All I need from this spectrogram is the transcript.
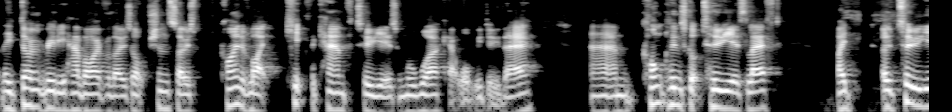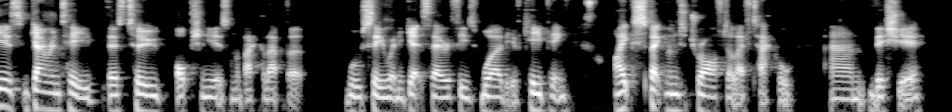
But they don't really have either of those options. So it's kind of like kick the can for two years and we'll work out what we do there. Um, Conklin's got two years left. I oh, two years guaranteed. There's two option years on the back of that, but we'll see when he gets there if he's worthy of keeping. I expect them to draft a left tackle um, this year.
